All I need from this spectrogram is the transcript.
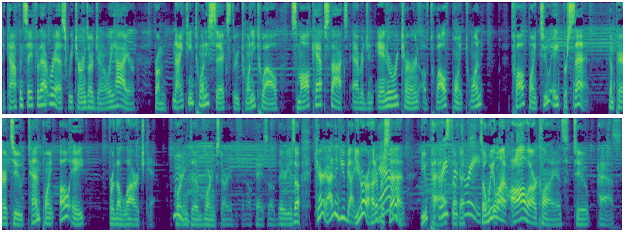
to compensate for that risk, returns are generally higher. From 1926 through 2012, small cap stocks average an annual return of 12.28% compared to 10.08 for the large cap, according Hmm. to Morningstar. Okay, so there you go. Carrie, I think you got you're 100%. You passed. Three for okay. three. So we want all our clients to pass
